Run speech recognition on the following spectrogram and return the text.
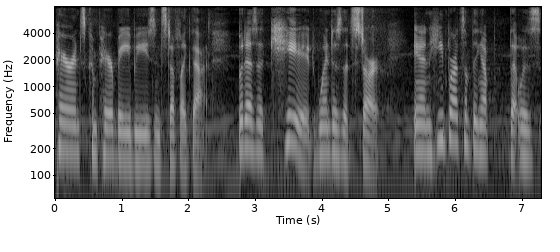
parents compare babies and stuff like that. But as a kid, when does that start? And he brought something up that was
